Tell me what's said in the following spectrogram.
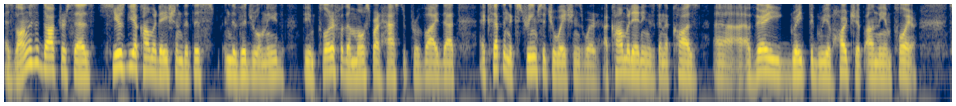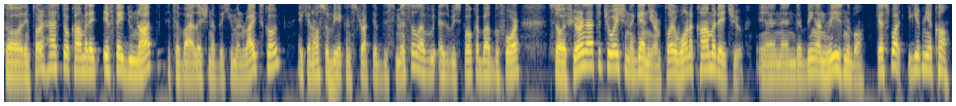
As long as a doctor says, here's the accommodation that this individual needs, the employer, for the most part, has to provide that, except in extreme situations where accommodating is going to cause uh, a very great degree of hardship on the employer. So the employer has to accommodate. If they do not, it's a violation of the Human Rights Code. It can also be a constructive dismissal, as we, as we spoke about before. So if you're in that situation, again, your employer won't accommodate you and, and they're being unreasonable, guess what? You give me a call.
